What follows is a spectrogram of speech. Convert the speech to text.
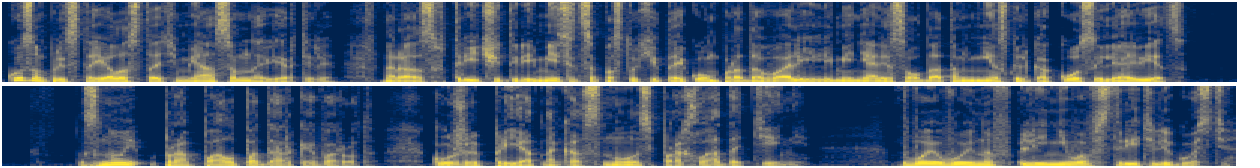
Козам предстояло стать мясом на вертеле. Раз в 3-4 месяца пастухи тайком продавали или меняли солдатам несколько коз или овец. Зной пропал подаркой ворот. Кожи приятно коснулась прохлада тени. Двое воинов лениво встретили гостя.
